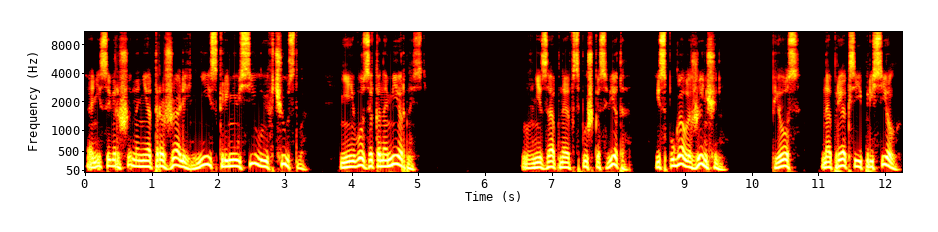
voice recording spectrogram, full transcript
Они совершенно не отражали ни искреннюю силу их чувства, ни его закономерность. Внезапная вспышка света испугала женщину. Пес напрягся и присел,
